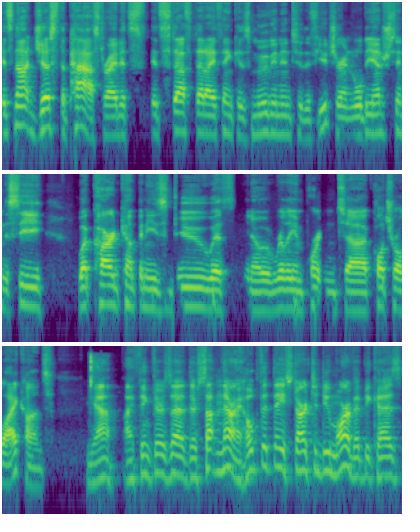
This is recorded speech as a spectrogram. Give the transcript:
it's not just the past, right? It's it's stuff that I think is moving into the future, and it'll be interesting to see what card companies do with you know really important uh, cultural icons. Yeah, I think there's a there's something there. I hope that they start to do more of it because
